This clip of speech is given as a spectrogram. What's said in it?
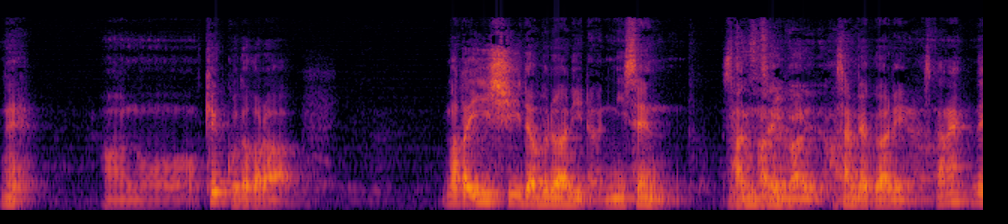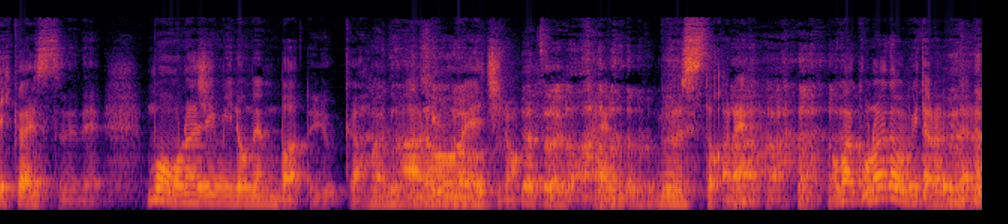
ねあの結構だからまた ECW アリーナ300アリーナ300アリーナですかね。で控室でもうおなじみのメンバーというか ROH のやつらが。はいムースとかね。お前この間も見たらみたいな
